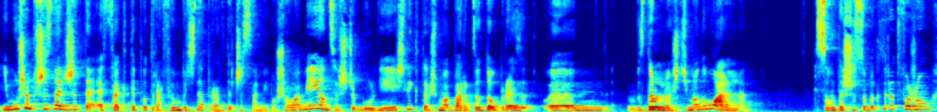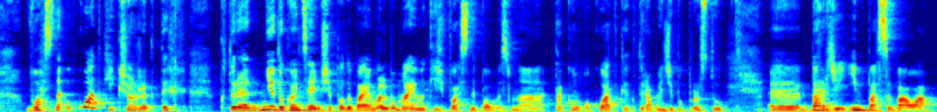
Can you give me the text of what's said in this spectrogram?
I muszę przyznać, że te efekty potrafią być naprawdę czasami oszałamiające, szczególnie jeśli ktoś ma bardzo dobre zdolności manualne. Są też osoby, które tworzą własne okładki książek, tych, które nie do końca im się podobają, albo mają jakiś własny pomysł na taką okładkę, która będzie po prostu e, bardziej im pasowała.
